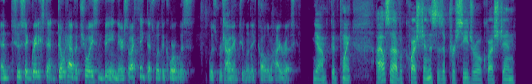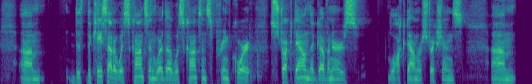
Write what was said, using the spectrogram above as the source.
and to a great extent, don't have a choice in being there. So I think that's what the court was was referring to when they call them high risk. Yeah, good point. I also have a question. This is a procedural question. Um, the, the case out of Wisconsin, where the Wisconsin Supreme Court struck down the governor's lockdown restrictions, um,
